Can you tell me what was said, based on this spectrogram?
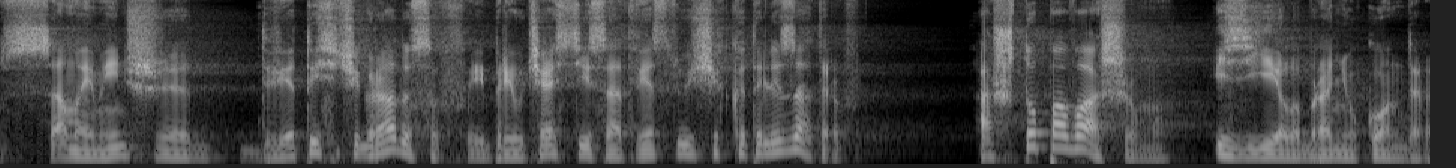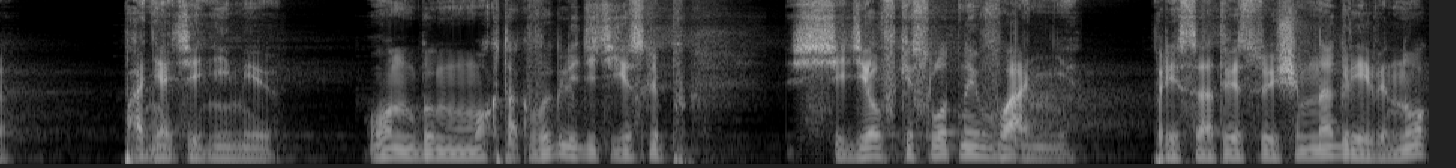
самое меньшее 2000 градусов и при участии соответствующих катализаторов. А что, по-вашему, изъело броню Кондора? Понятия не имею. Он бы мог так выглядеть, если б сидел в кислотной ванне при соответствующем нагреве, но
